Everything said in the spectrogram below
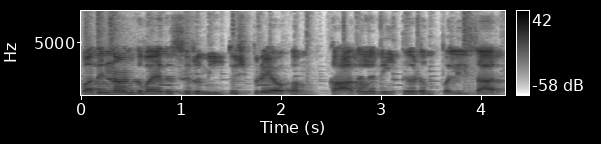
பதினான்கு வயது சிறுமி துஷ்பிரயோகம் காதலனை தேடும் போலீசார்.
